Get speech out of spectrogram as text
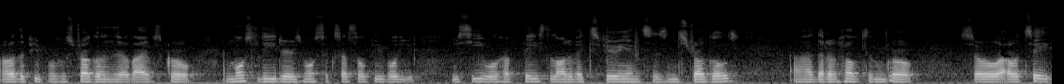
other people who struggle in their lives grow. And most leaders, most successful people you, you see will have faced a lot of experiences and struggles uh, that have helped them grow. So I would say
